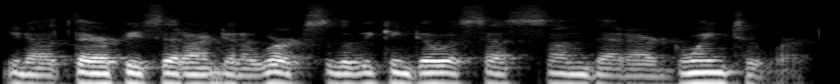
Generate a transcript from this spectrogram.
you know, therapies that aren't going to work so that we can go assess some that are going to work.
